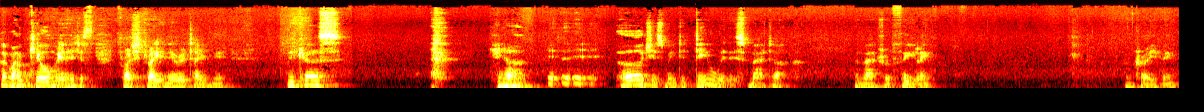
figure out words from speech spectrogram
They won't kill me, they just frustrate and irritate me. Because, you know, it, it urges me to deal with this matter, the matter of feeling and craving.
